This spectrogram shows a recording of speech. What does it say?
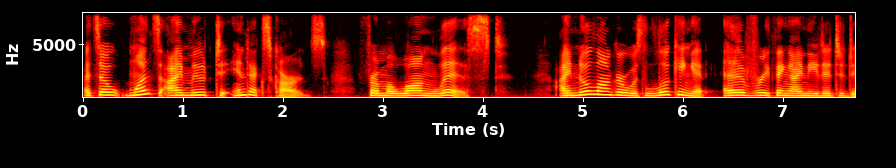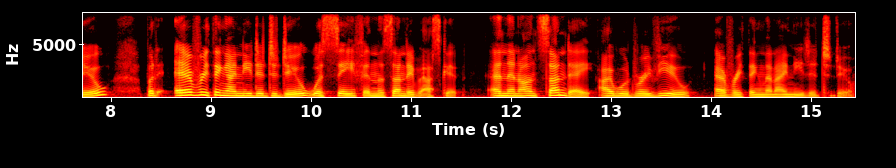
And so once I moved to index cards from a long list, I no longer was looking at everything I needed to do, but everything I needed to do was safe in the Sunday basket. And then on Sunday, I would review everything that I needed to do.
